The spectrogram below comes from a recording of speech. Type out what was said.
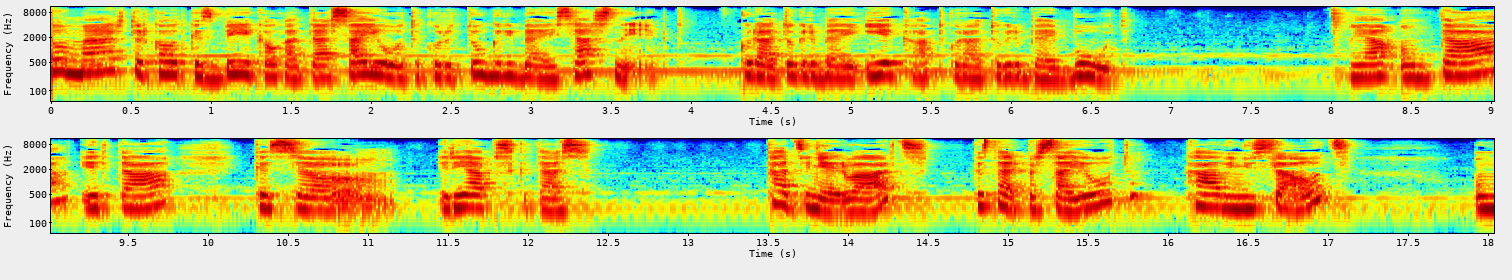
tomēr tur kaut kas bija, kaut kā tā sajūta, kuru tu gribēji sasniegt, kurā tu gribēji iekāpt, kurā tu gribēji būt. Ja, un tā ir tā, kas uh, ir jāpaskatās, kāds viņai ir vārds, kas tā ir par sajūtu, kā viņu sauc, un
